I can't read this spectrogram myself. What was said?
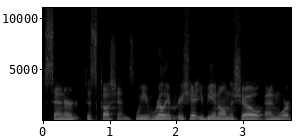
Centered Discussion questions. We really appreciate you being on the show and we're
